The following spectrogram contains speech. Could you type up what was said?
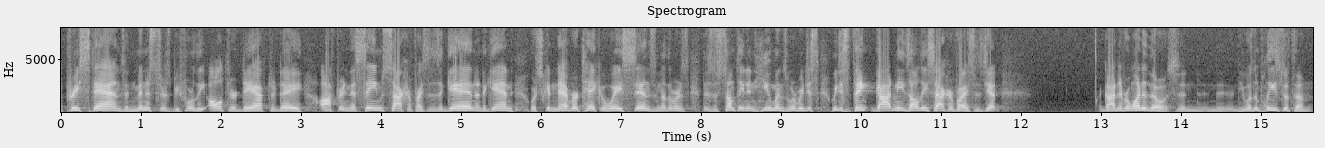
the priest stands and ministers before the altar day after day, offering the same sacrifices again and again, which can never take away sins. In other words, there's something in humans where we just, we just think God needs all these sacrifices, yet God never wanted those, and, and, and he wasn't pleased with them.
